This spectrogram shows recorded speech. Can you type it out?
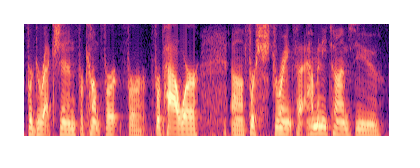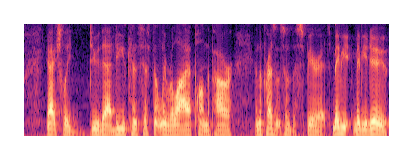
for direction, for comfort, for, for power, uh, for strength? How many times do you actually do that? Do you consistently rely upon the power and the presence of the Spirit? Maybe, maybe you do,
